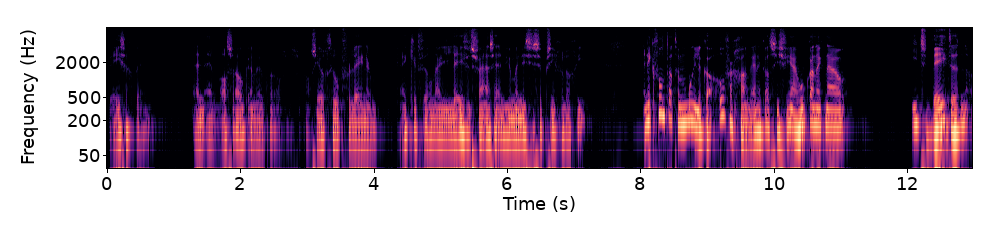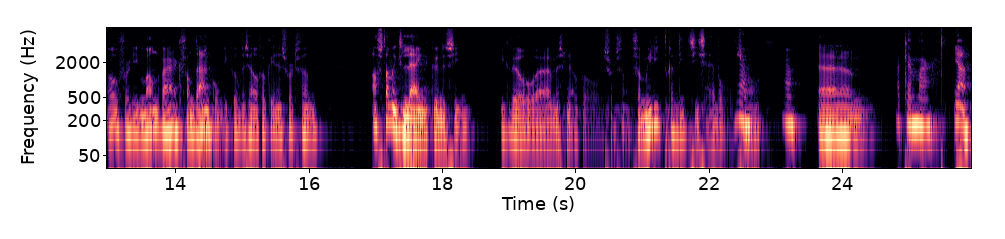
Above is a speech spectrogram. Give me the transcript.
bezig ben. En, en was ook. En als, als, als jeugdhulpverlener kijk je veel naar die levensfase en humanistische psychologie. En ik vond dat een moeilijke overgang. En ik had zoiets van, ja, hoe kan ik nou iets weten over die man waar ik vandaan kom? Ik wil mezelf ook in een soort van afstammingslijn kunnen zien. Ik wil eh, misschien ook wel een soort van familietradities hebben of Ja. zo. Ja, Ehm, herkenbaar. ja,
